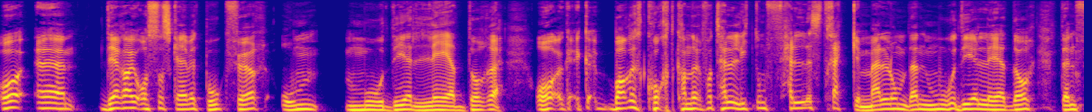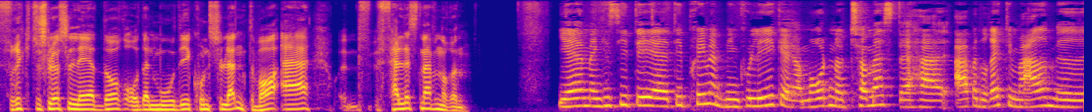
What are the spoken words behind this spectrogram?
Og øh, dere har jo også skrevet et bok før om modige ledere. Og bare kort, kan dere fortælle lidt om fællestrækket mellem den modige leder, den frygtesløse leder og den modige konsulent? Hvad er fællesnævneren? Ja, man kan sige, at det er, det er primært mine kollegaer Morten og Thomas, der har arbejdet rigtig meget med,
